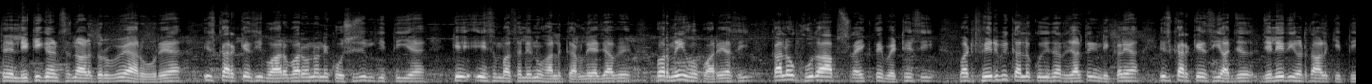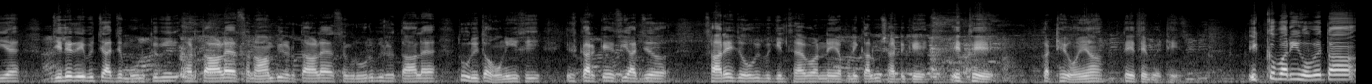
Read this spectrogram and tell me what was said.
ਤੇ ਲਿਟੀਗੈਂਟਸ ਨਾਲ ਦੁਰਵਿਵਹਾਰ ਹੋ ਰਿਹਾ ਇਸ ਕਰਕੇ ਅਸੀਂ ਵਾਰ-ਵਾਰ ਉਹਨਾਂ ਨੇ ਕੋਸ਼ਿਸ਼ ਵੀ ਕੀਤੀ ਹੈ ਕਿ ਇਸ ਮਸਲੇ ਨੂੰ ਹੱਲ ਕਰ ਲਿਆ ਜਾਵੇ ਪਰ ਨਹੀਂ ਹੋ ਪਾ ਰਿਹਾ ਸੀ। ਕੱਲ ਉਹ ਖੁਦ ਆਪ ਸਟ੍ਰਾਈਕ ਤੇ ਬੈਠੇ ਸੀ, ਬਟ ਫਿਰ ਵੀ ਕੱਲ ਕੋਈ ਦਾ ਰਿਜ਼ਲਟ ਨਹੀਂ ਨਿਕਲਿਆ। ਇਸ ਕਰਕੇ ਅਸੀਂ ਅੱਜ ਜ਼ਿਲ੍ਹੇ ਦੀ ਹੜਤਾਲ ਕੀਤੀ ਹੈ। ਜ਼ਿਲ੍ਹੇ ਦੇ ਵਿੱਚ ਅੱਜ ਮੁਲਕ ਵੀ ਹੜਤਾਲ ਹੈ, ਸੁਨਾਮ ਵੀ ਹੜਤਾਲ ਹੈ, ਸੰਗਰੂਰ ਵੀ ਹੜਤਾਲ ਹੈ, ਧੂਰੀ ਤਾਂ ਹੋਣੀ ਸੀ। ਇਸ ਕਰਕੇ ਅਸੀਂ ਅੱਜ ਸਾਰੇ ਜੋ ਵੀ ਵਕੀਲ ਸਾਹਿਬਾਨ ਨੇ ਆਪਣੀ ਕਲਮ ਛੱਡ ਕੇ ਇੱਥੇ ਇਕੱਠੇ ਹੋਏ ਆ ਤੇ ਇੱਥੇ ਬੈਠੇ ਇੱਕ ਵਾਰੀ ਹੋਵੇ ਤਾਂ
